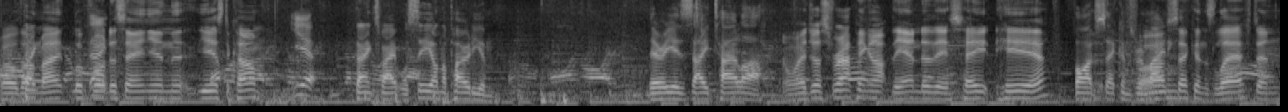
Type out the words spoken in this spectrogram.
Well done, Thank- mate. Look forward to seeing you in the years to come. Yeah. Thanks, mate. We'll see you on the podium. There he is, Zay Taylor. And we're just wrapping up the end of this heat here. Five seconds Five remaining. seconds left, and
